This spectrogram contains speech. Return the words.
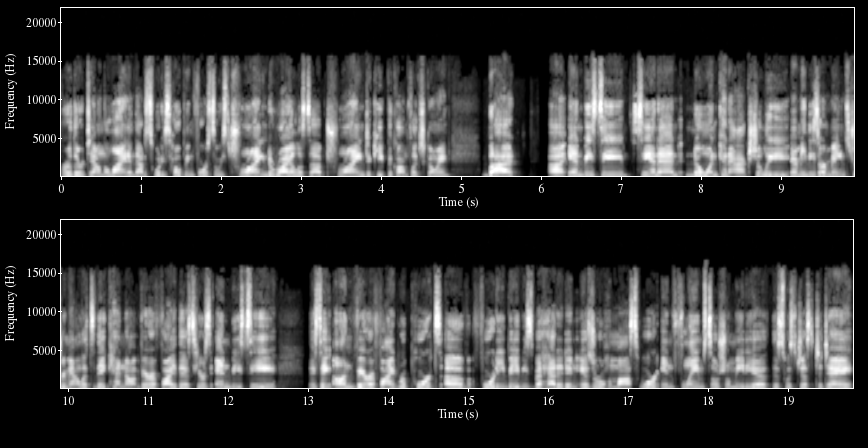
further down the line. And that's what he's hoping for. So he's trying to rile us up, trying to keep the conflict going. But uh, NBC, CNN, no one can actually, I mean, these are mainstream outlets. They cannot verify this. Here's NBC they say unverified reports of 40 babies beheaded in Israel Hamas war inflame social media. This was just today.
